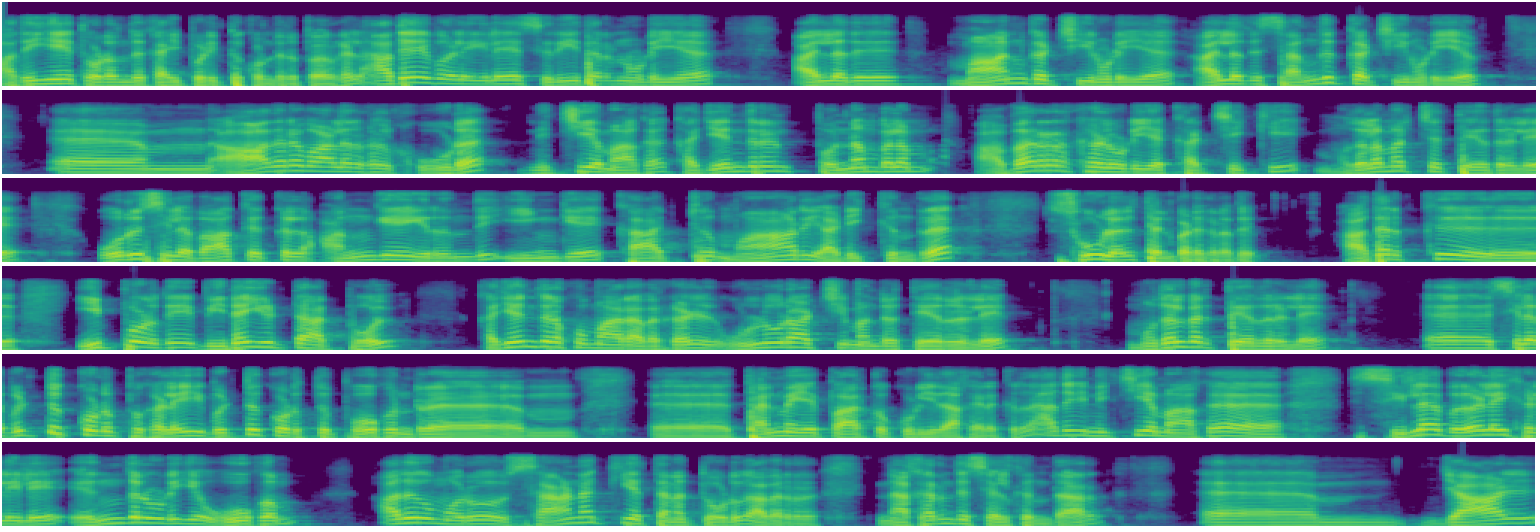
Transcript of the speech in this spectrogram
அதையே தொடர்ந்து கைப்பிடித்துக் கொண்டிருப்பவர்கள். அதே வேளையிலே ஸ்ரீதரனுடைய அல்லது மான் கட்சியினுடைய அல்லது சங்கு கட்சியினுடைய ஆதரவாளர்கள் கூட நிச்சயமாக கஜேந்திரன் பொன்னம்பலம் அவர்களுடைய கட்சிக்கு முதலமைச்சர் தேர்தலிலே ஒரு சில வாக்குகள் அங்கே இருந்து இங்கே காற்று மாறி அடிக்கின்ற சூழல் தென்படுகிறது. அதற்கு இப்பொழுதே விதையிட்டாற்போல் கஜேந்திரகுமார் அவர்கள் உள்ளூராட்சி மன்ற தேர்தலிலே முதல்வர் தேர்தலிலே சில விட்டு கொடுப்புகளை விட்டு கொடுத்து போகின்ற தன்மையை பார்க்கக்கூடியதாக இருக்கிறது. அது நிச்சயமாக சில வேளைகளிலே எங்களுடைய ஊகம் அதுவும் ஒரு சாணக்கியத்தனத்தோடு அவர் நகர்ந்து செல்கின்றார். ஜாழ் யாழ்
